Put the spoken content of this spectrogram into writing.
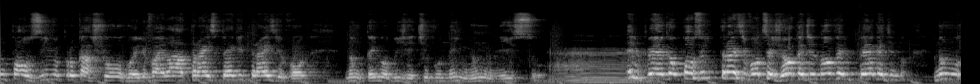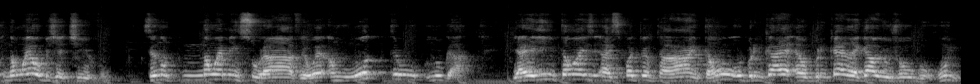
um pauzinho pro cachorro, ele vai lá atrás, pega e traz de volta. Não tem objetivo nenhum nisso. Ah, Ele pega o pauzinho e traz de volta, você joga de novo, ele pega de novo. Não, não é objetivo. Você não, não é mensurável, é um outro lugar. E aí, então, aí, aí você pode perguntar, ah, então o brincar, é, o brincar é legal e o jogo ruim?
